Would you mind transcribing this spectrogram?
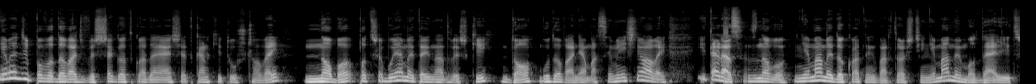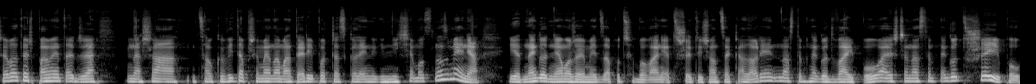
nie będzie powodować wyższego odkładania się tkanki tłuszczowej, no bo potrzebujemy tej nadwyżki do budowania masy mięśniowej. I teraz znowu, nie mamy dokładnych wartości, nie mamy modeli. Trzeba też pamiętać, że nasza całkowita przemiana materii podczas kolejnych dni się mocno zmienia. Jednego dnia możemy mieć zapotrzebowanie 3000 kalorii, następnego 2,5, a jeszcze następnego 3,5.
